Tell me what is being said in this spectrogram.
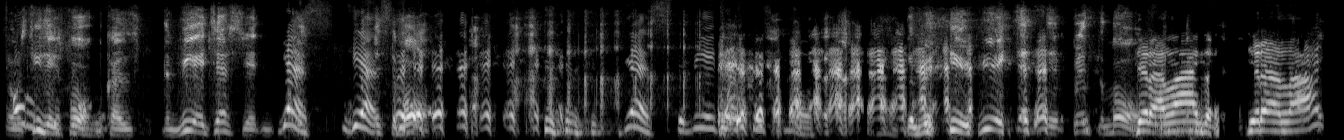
So it's Totally TJ's different. fault because the VHS shit. Yes, yes, pissed them off. yes, the VHS pissed them off. The VHS shit pissed them off. Did I lie though? Did I lie?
